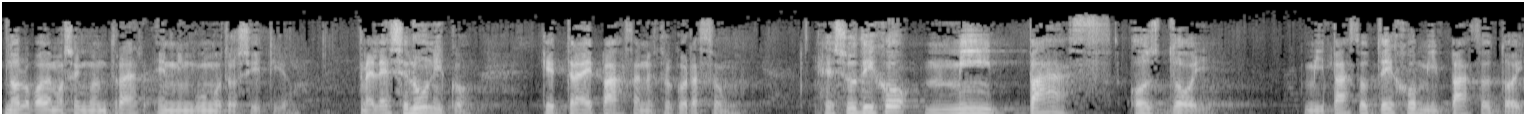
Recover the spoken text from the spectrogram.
no lo podemos encontrar en ningún otro sitio. Él es el único que trae paz a nuestro corazón. Jesús dijo, mi paz os doy, mi paz os dejo, mi paz os doy.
